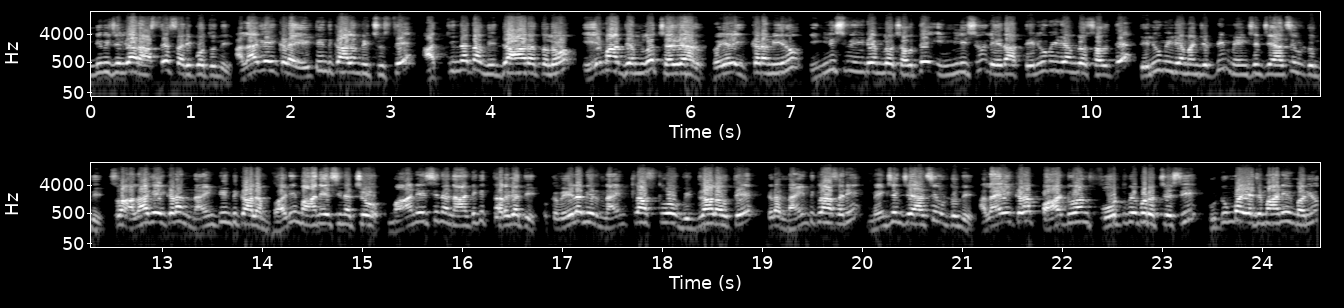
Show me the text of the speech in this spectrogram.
ఇండివిజువల్గా రాస్తే సరిపోతుంది. అలాగే ఇక్కడ ఎయిటీన్త్ కాలం మీరు చూస్తే అత్యున్నత విద్యార్హతలో ఏ మాధ్యమంలో చదివారు? ఇక్కడ మీరు ఇంగ్లీష్ మీడియం లో చదివితే ఇంగ్లీష్ లేదా తెలుగు మీడియం లో చదివితే తెలుగు మీడియం అని చెప్పి మెన్షన్ చేయాల్సి ఉంటుంది. సో అలాగే ఇక్కడ నైన్టీన్త్ కాలం బడి మానేసినచో మానేసిన నాటికి తరగతి. ఒకవేళ మీరు నైన్త్ క్లాస్లో విడ్రాల్ అవుతే ఇక్కడ నైన్త్ క్లాస్ అని మెన్షన్ చేయాల్సి ఉంటుంది. అలాగే ఇక్కడ పార్ట్ వన్ ఫోర్త్ పేపర్ వచ్చేసి కుటుంబ యజమాని మరియు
